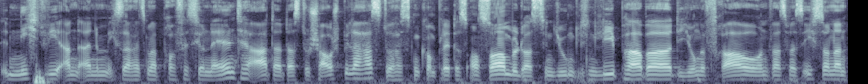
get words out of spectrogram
nicht wie an einem, ich sage jetzt mal, professionellen Theater, dass du Schauspieler hast, du hast ein komplettes Ensemble, du hast den jugendlichen Liebhaber, die junge Frau und was weiß ich, sondern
